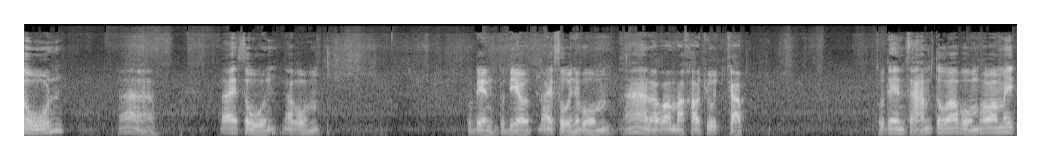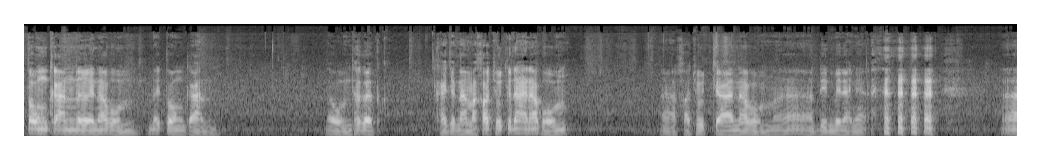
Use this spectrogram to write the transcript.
ศูนย์อ่าได้ศูนย์นะผม ตัวเด่นตัวเดียวได้ศูนย์นะผมอ่าเราก็มาเข้าชุดกับ ตัวเด่นสามตัวครับผมเพราะว่าไม่ตรงกันเลยนะผมไม่ตรงกันนะผมถ้าเกิดใครจะนำมาเข้าชุดก็ได้นะผม อ่า เข้าชุดกันนะผมอ่าดิ้นไปไหนเนี่ยอ่า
